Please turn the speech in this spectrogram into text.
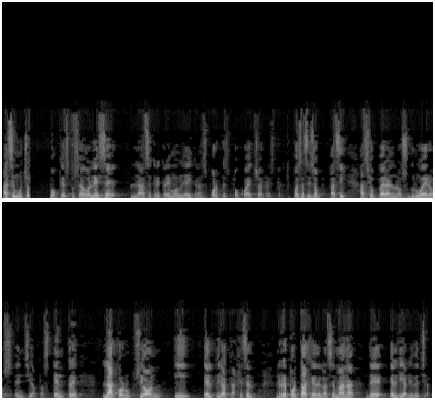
hace mucho tiempo que esto se adolece, la Secretaría de Movilidad y Transportes poco ha hecho al respecto. Pues así, así, así operan los grueros en Chiapas, entre la corrupción y el pirataje. Es el reportaje de la semana de El Diario de Chiapas.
